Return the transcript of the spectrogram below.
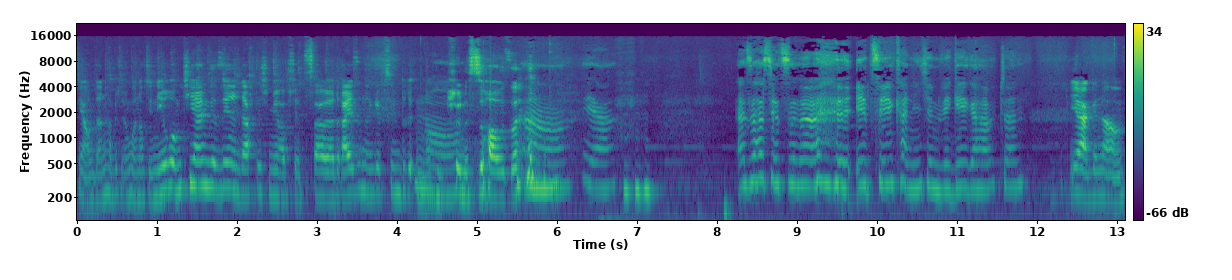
Ja, und dann habe ich irgendwann noch den Nero im Tierheim gesehen und dachte ich mir, ob es jetzt zwei oder drei sind, dann gibt es den dritten oh. noch ein oh. schönes Zuhause. Oh, ja. Also hast du jetzt so eine EC-Kaninchen-WG gehabt dann? Ja, genau.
